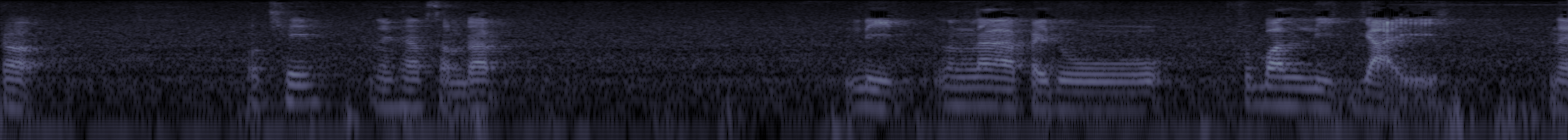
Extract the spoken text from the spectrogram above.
ก็โอเคนะครับสำหรับลีกล่างๆไปดูฟุตบอลลีกใหญ่ ใน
